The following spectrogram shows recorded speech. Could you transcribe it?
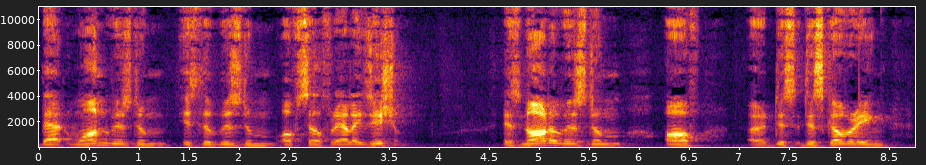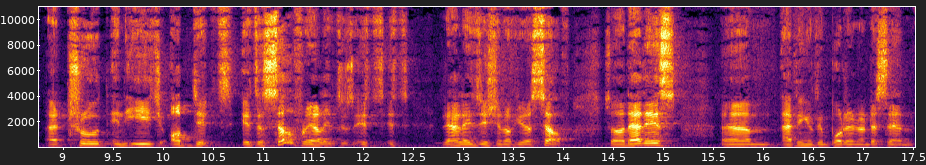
That one wisdom is the wisdom of self-realization. It's not a wisdom of uh, dis discovering a truth in each object. It's a self-realization. It's, it's realization of yourself. So that is um, I think it's important to understand.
